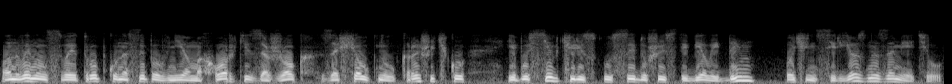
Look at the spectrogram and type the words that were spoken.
Он вынул свою трубку, насыпал в нее махорки, зажег, защелкнул крышечку и, пустив через усы душистый белый дым, очень серьезно заметил.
